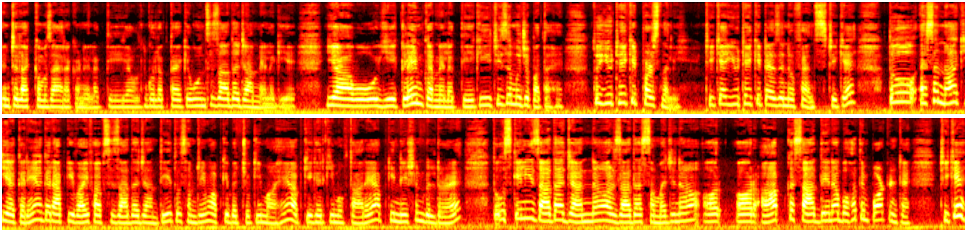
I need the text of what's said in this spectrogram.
इंटेलेक्ट का मुजाहरा करने लगती है या उनको लगता है कि वो उनसे ज़्यादा जानने लगी है या वो ये क्लेम करने लगती है कि ये चीज़ें मुझे पता है। तो यू टेक इट पर्सनली ठीक है you take it as an offence ठीक है? तो ऐसा ना किया करें। अगर आपकी वाइफ आपसे ज़्यादा जानती है तो समझें, वो आपके बच्चों की माँ है, आपके घर की मुख्तार है, आपकी नेशन बिल्डर है तो उसके लिए ज़्यादा जानना और ज़्यादा समझना और और आपका साथ देना बहुत इंपॉर्टेंट है, ठीक है?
